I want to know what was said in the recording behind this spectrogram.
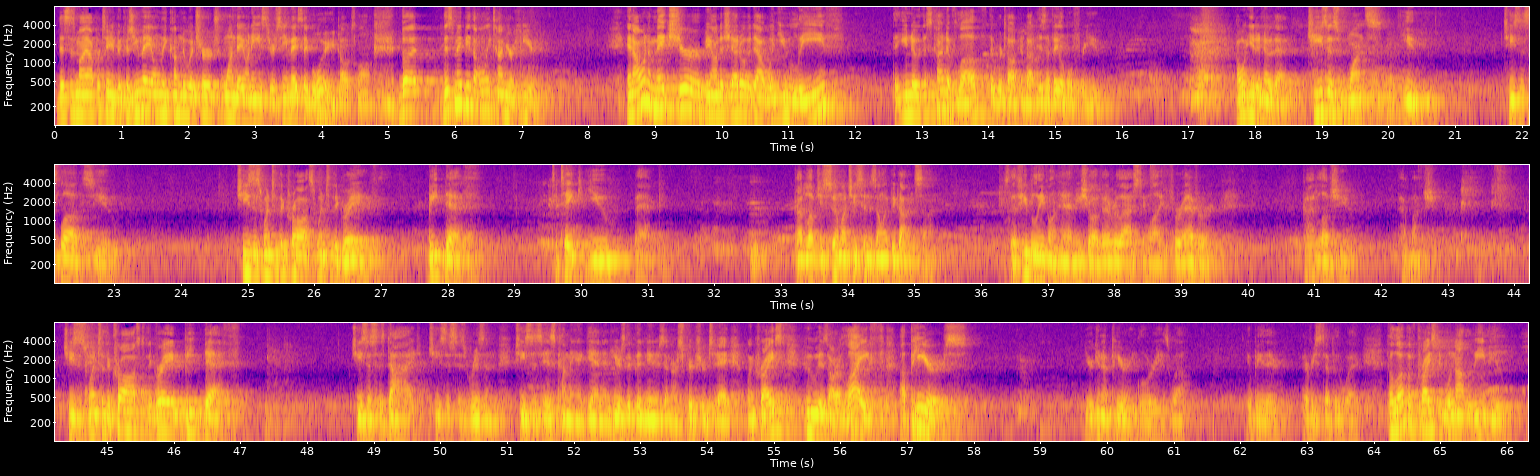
this is my opportunity because you may only come to a church one day on Easter. So you may say, Boy, he talks long. But this may be the only time you're here. And I want to make sure, beyond a shadow of a doubt, when you leave, that you know this kind of love that we're talking about is available for you. I want you to know that. Jesus wants you. Jesus loves you. Jesus went to the cross, went to the grave, beat death to take you back. God loved you so much, he sent his only begotten Son. So if you believe on him, you shall have everlasting life forever. God loves you that much. Jesus went to the cross, to the grave, beat death. Jesus has died. Jesus is risen. Jesus is coming again. And here's the good news in our scripture today. When Christ, who is our life, appears, you're going to appear in glory as well. You'll be there every step of the way. The love of Christ, it will not leave you.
